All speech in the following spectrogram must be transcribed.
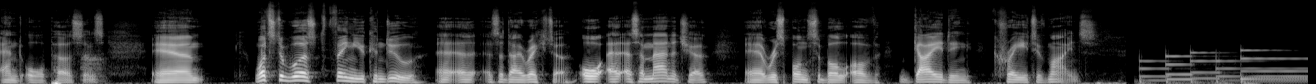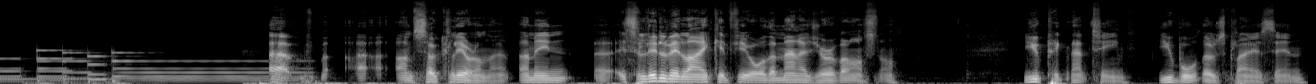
and or persons. Um, what's the worst thing you can do uh, uh, as a director or as a manager uh, responsible of guiding creative minds? Uh, I'm so clear on that. I mean, uh, it's a little bit like if you're the manager of Arsenal. You picked that team. You brought those players in.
